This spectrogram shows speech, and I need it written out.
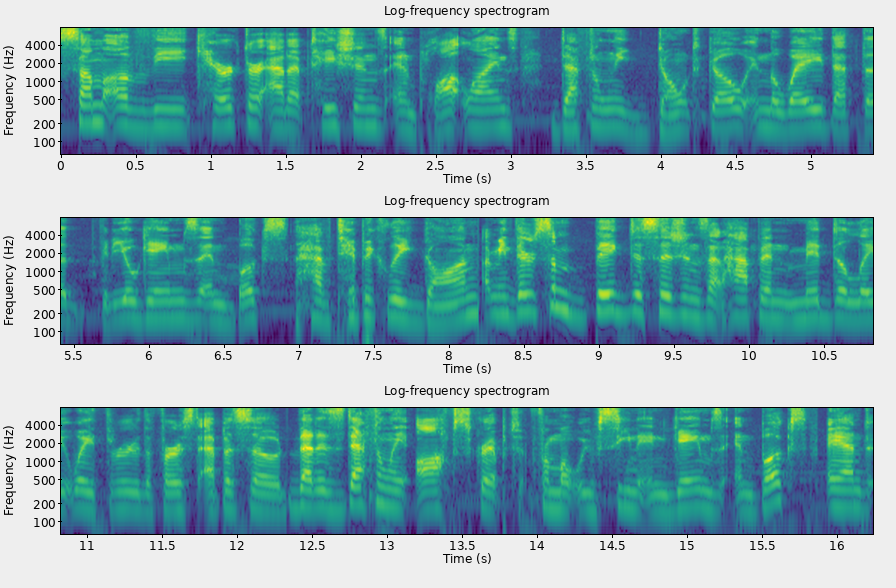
some of the character adaptations and plot lines definitely don't go in the way that the video games and books have typically gone. I mean, there's some big decisions that happen mid to late way through the first episode that is definitely off script from what we've seen in games and books. And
